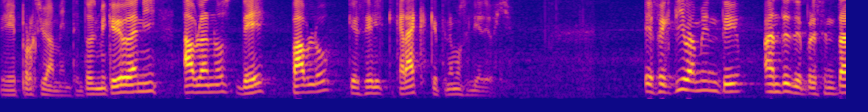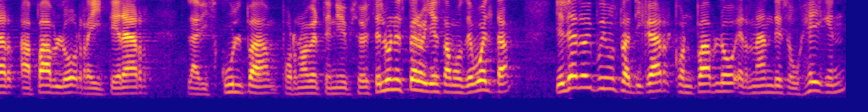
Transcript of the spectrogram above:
eh, próximamente. Entonces, mi querido Dani, háblanos de Pablo, que es el crack que tenemos el día de hoy. Efectivamente, antes de presentar a Pablo, reiterar la disculpa por no haber tenido episodio este lunes, pero ya estamos de vuelta. Y el día de hoy pudimos platicar con Pablo Hernández O'Hagan.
